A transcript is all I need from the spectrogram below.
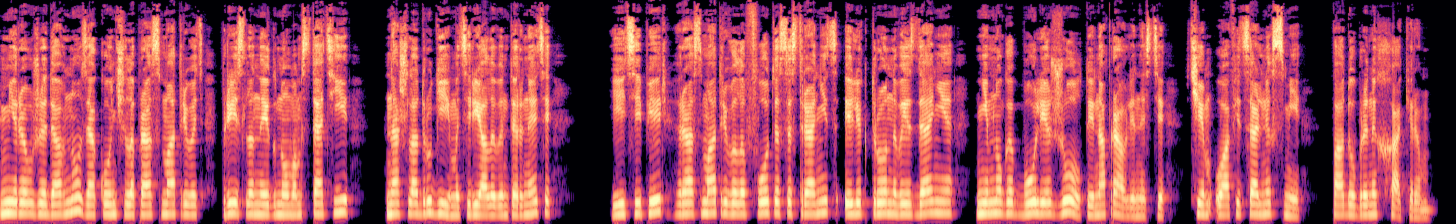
Мира уже давно закончила просматривать присланные гномом статьи, нашла другие материалы в интернете и теперь рассматривала фото со страниц электронного издания немного более желтой направленности – чем у официальных СМИ, подобранных хакером.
